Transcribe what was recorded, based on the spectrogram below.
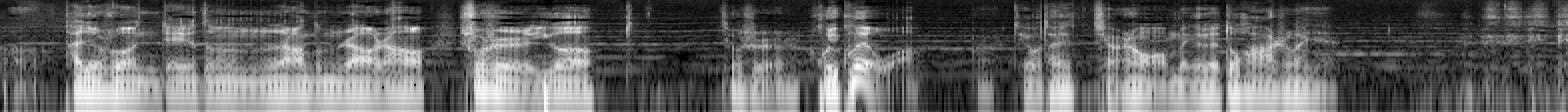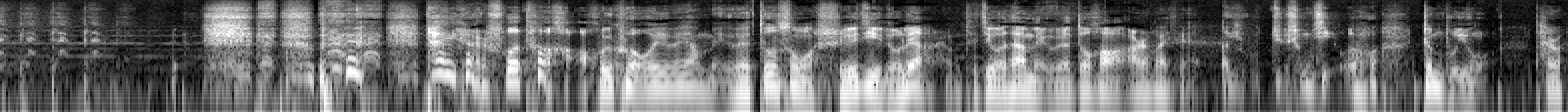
啊，他就说你这个怎么怎么着怎么着，然后说是一个就是回馈我啊，结果他想让我每个月多花二十块钱。他一开始说特好回馈，我以为要每个月多送我十个 G 流量什么的，结果他每个月多花我二十块钱，哎呦，巨生气！我说 真不用。他说：“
